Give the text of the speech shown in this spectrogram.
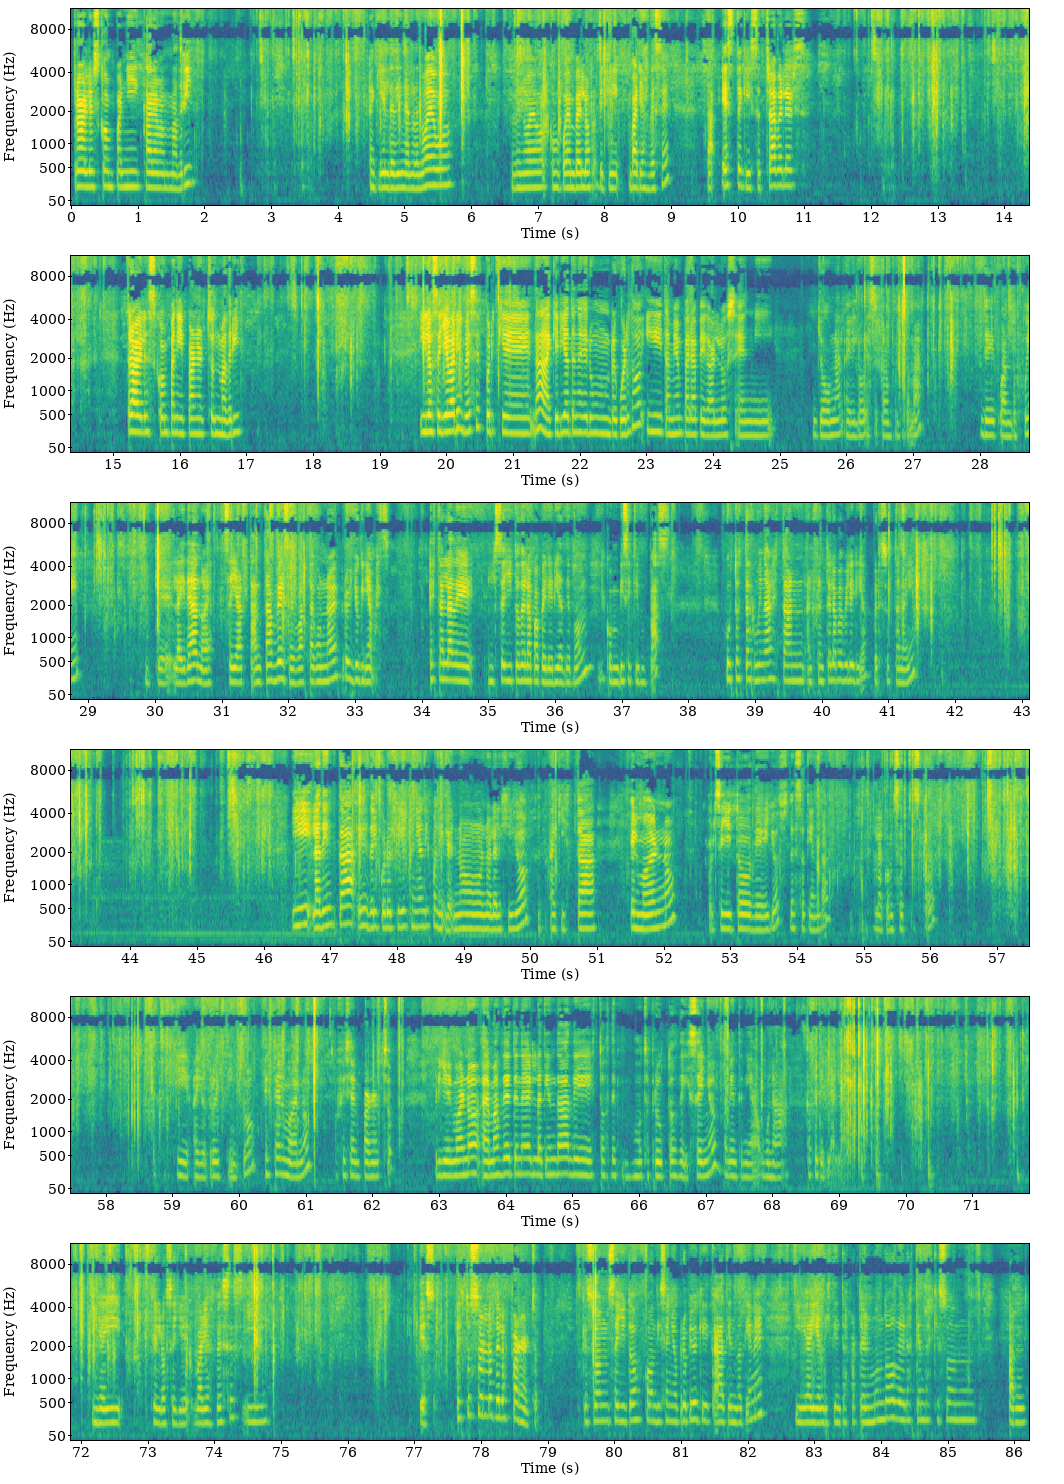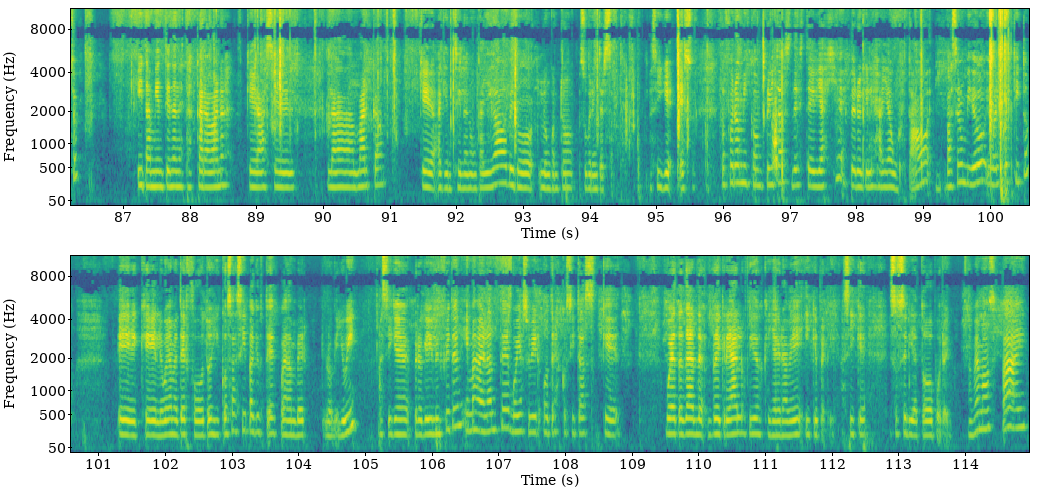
Travelers Company Caravan Madrid. Aquí el de Dinner de nuevo. De nuevo, como pueden ver, lo repetí varias veces. Está este que dice Travelers. Travelers Company Partnership Madrid. Y lo sellé varias veces porque, nada, quería tener un recuerdo y también para pegarlos en mi journal. Ahí lo voy a acercar un poquito más de cuando fui. Y que la idea no es sellar tantas veces, basta con una vez, pero yo quería más. Esta es la del sellito de la papelería de Bond con Visiting Pass. Justo estas ruinas están al frente de la papelería, por eso están ahí. Y la tinta es del color que ellos tenían disponible, no, no la elegí yo. Aquí está el moderno, el sellito de ellos, de esa tienda, la Concept Store. Aquí hay otro distinto. Este es el moderno, Oficial Partner Moderno, además de tener la tienda de estos de muchos productos de diseño, también tenía una cafetería al lado. Y ahí que lo sellé varias veces y eso. Estos son los de los Partner Shop, que son sellitos con diseño propio que cada tienda tiene y hay en distintas partes del mundo de las tiendas que son Partner Shop. Y también tienen estas caravanas que hace la marca que aquí en Chile nunca ha llegado, pero lo encontró súper interesante. Así que eso. Estas fueron mis compritas de este viaje. Espero que les haya gustado. Va a ser un video igual cortito, eh, que le voy a meter fotos y cosas así para que ustedes puedan ver lo que yo vi. Así que espero que lo disfruten. Y más adelante voy a subir otras cositas que voy a tratar de recrear los videos que ya grabé y que perdí. Así que eso sería todo por hoy. Nos vemos. Bye.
